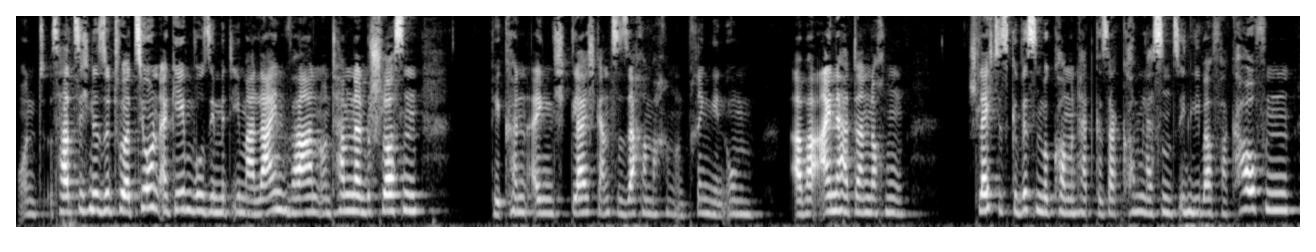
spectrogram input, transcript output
Und es hat sich eine Situation ergeben, wo sie mit ihm allein waren und haben dann beschlossen, wir können eigentlich gleich ganze Sache machen und bringen ihn um. Aber einer hat dann noch ein schlechtes Gewissen bekommen und hat gesagt, komm, lass uns ihn lieber verkaufen.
